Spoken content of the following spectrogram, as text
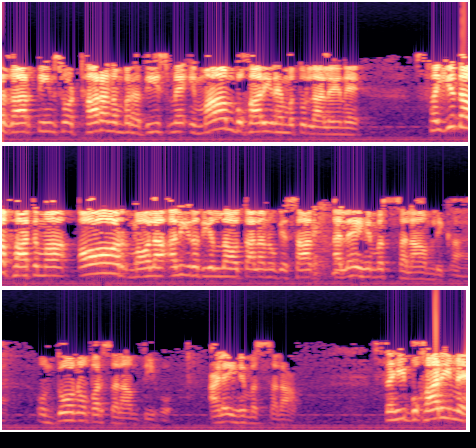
ہزار تین سو اٹھارہ نمبر حدیث میں امام بخاری رحمت اللہ علیہ نے سیدہ فاطمہ اور مولا علی رضی اللہ تعالیٰ عنہ کے ساتھ علیہ السلام لکھا ہے۔ ان دونوں پر سلامتی ہو۔ علیہ السلام۔ صحیح بخاری میں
